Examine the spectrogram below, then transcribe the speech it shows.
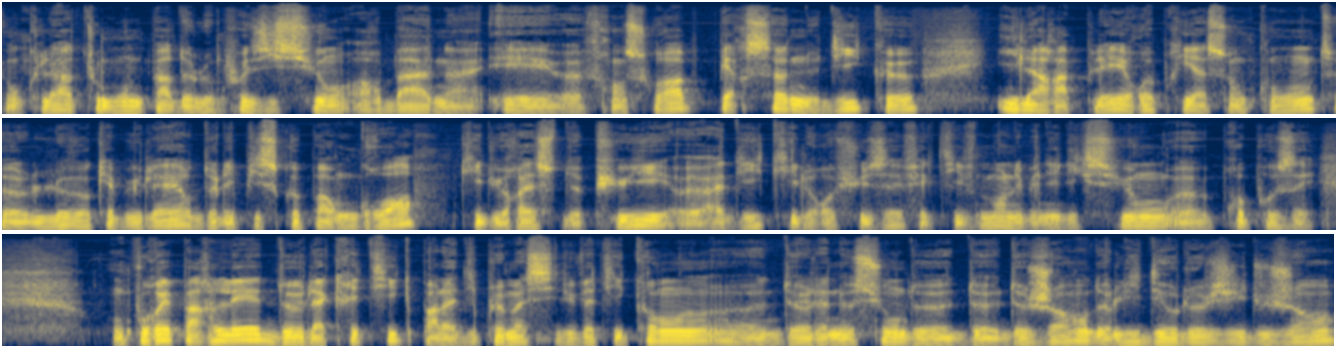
Donc là, tout le monde parle de l'opposition Orban et euh, François. Personne ne dit que il a rappelé repris à son compte le vocabulaire de l'épiscopat hongrois, qui du reste depuis euh, a dit qu'il refusait effectivement les bénédictions euh, proposées. On pourrait parler de la critique par la diplomatie du Vatican euh, de la notion de, genre, de l'idéologie du genre,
